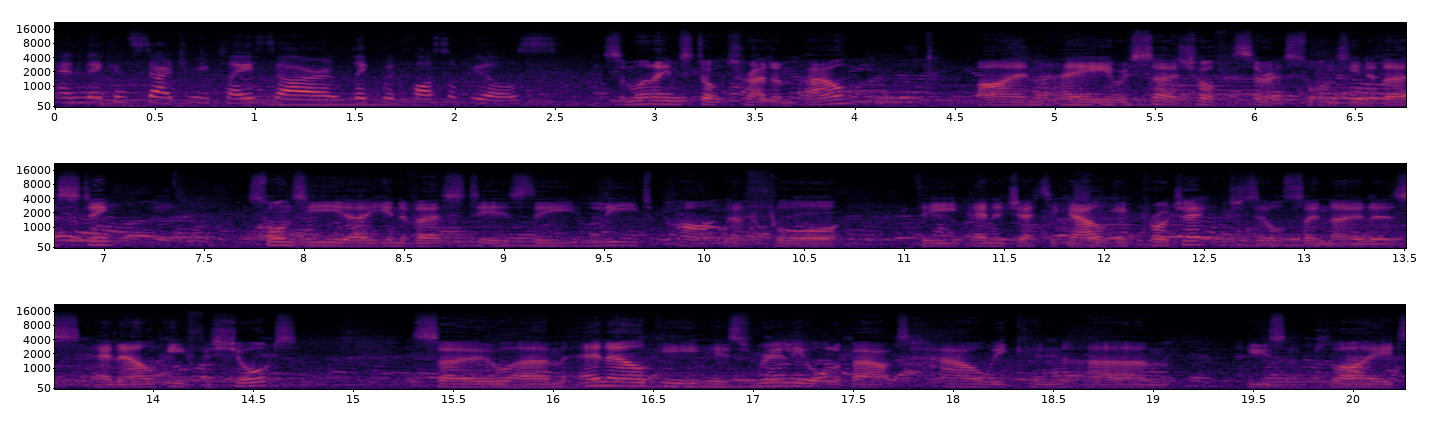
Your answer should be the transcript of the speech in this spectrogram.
and they can start to replace our liquid fossil fuels. So my name's Dr. Adam Powell. I'm a research officer at Swansea University. Swansea uh, University is the lead partner for the Energetic Algae Project, which is also known as EnAlgae for short. So um, EnAlgae is really all about how we can um, use applied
